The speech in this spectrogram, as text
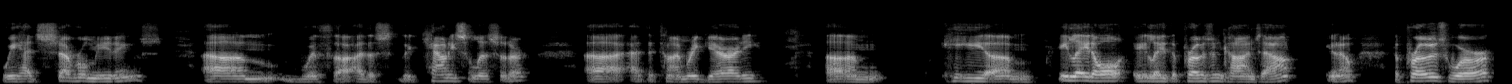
We had several meetings um, with uh, the, the, county solicitor uh, at the time, Rick Garrity. Um, he, um, he laid all he laid the pros and cons out. You know, the pros were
